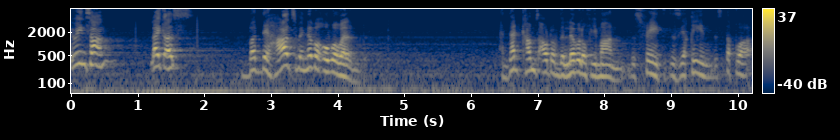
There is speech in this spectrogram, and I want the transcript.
They were insan, like us, but their hearts were never overwhelmed. And that comes out of the level of iman, this faith, this yaqeen, this taqwa,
